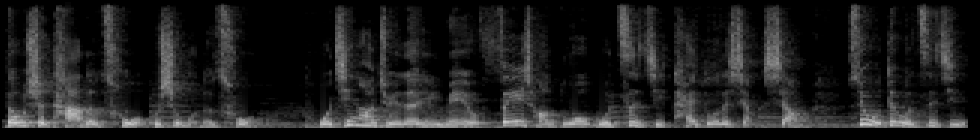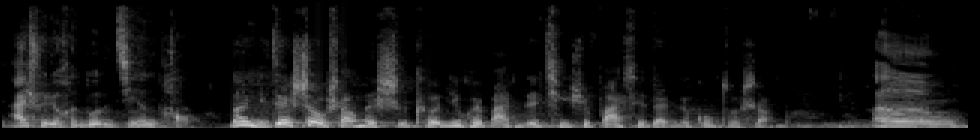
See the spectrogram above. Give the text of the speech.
都是他的错，不是我的错。我经常觉得里面有非常多我自己太多的想象，所以我对我自己 actually 有很多的检讨。那你在受伤的时刻，你会把你的情绪发泄在你的工作上吗？嗯，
